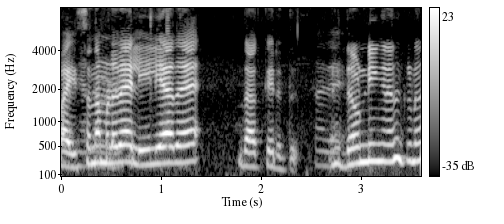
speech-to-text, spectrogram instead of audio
പൈസ നമ്മൾ വിലയില്ലാതെ ഇതാക്കരുത്. ഇതുകൊണ്ട് ഇങ്ങനെ നിക്കണ്.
